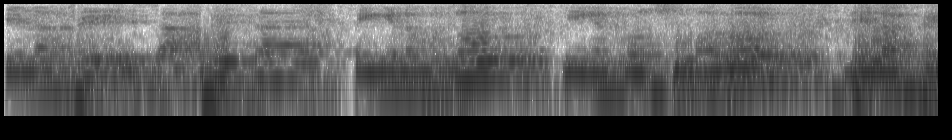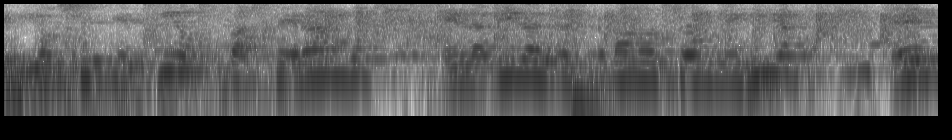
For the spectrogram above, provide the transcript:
que la fe está puesta en el autor y en el consumador de la fe. Yo sé que Dios va algo en la vida de nuestro hermano Saúl Mejía. Él,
